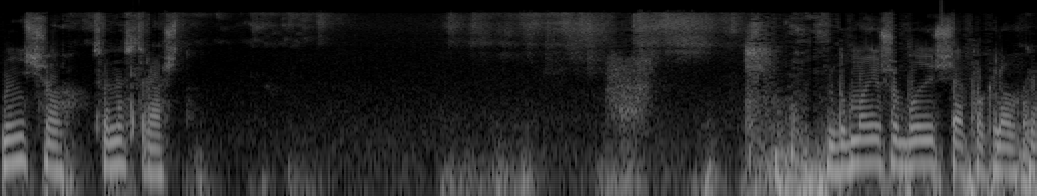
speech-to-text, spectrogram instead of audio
Ну нічого, це не страшно. Думаю, що будуть ще покльовки.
